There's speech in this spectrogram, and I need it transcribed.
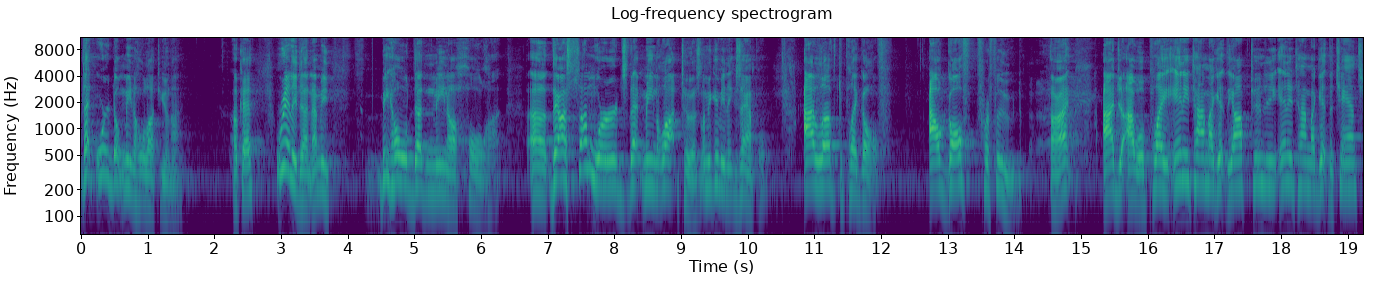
that word don't mean a whole lot to you and I. Okay? Really doesn't. I mean, behold doesn't mean a whole lot. Uh, there are some words that mean a lot to us. Let me give you an example. I love to play golf. I'll golf for food. All right? I, I will play anytime I get the opportunity, anytime I get the chance.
